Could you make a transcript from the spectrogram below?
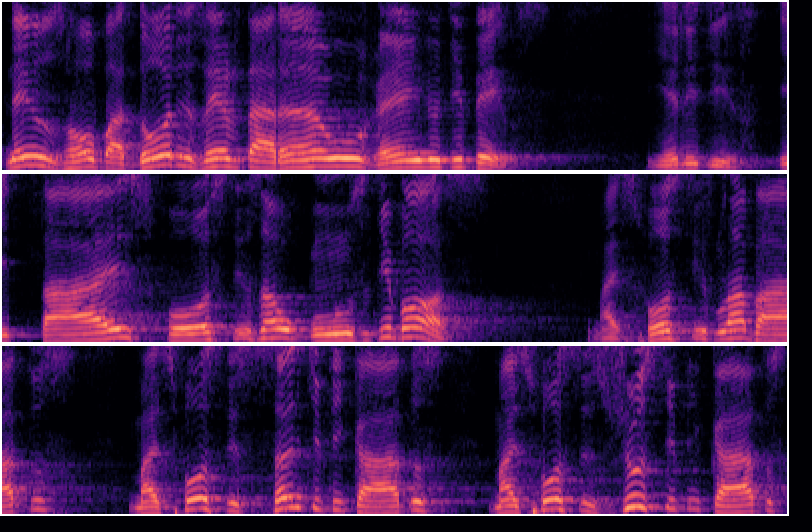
nem os roubadores herdarão o reino de Deus. E ele diz: E tais fostes alguns de vós, mas fostes lavados, mas fostes santificados, mas fostes justificados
